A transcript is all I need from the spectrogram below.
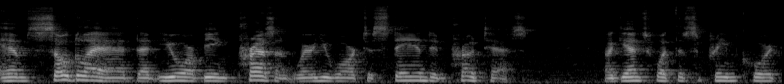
am so glad that you are being present where you are to stand in protest against what the Supreme Court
